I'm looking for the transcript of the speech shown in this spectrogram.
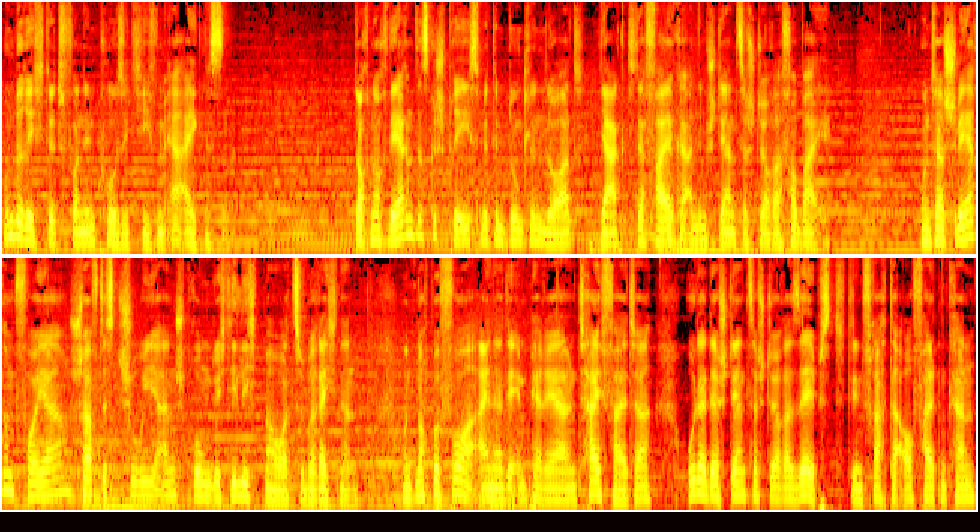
und berichtet von den positiven Ereignissen. Doch noch während des Gesprächs mit dem dunklen Lord jagt der Falke an dem Sternzerstörer vorbei. Unter schwerem Feuer schafft es Chewie einen Sprung durch die Lichtmauer zu berechnen, und noch bevor einer der imperialen TIE Fighter oder der Sternzerstörer selbst den Frachter aufhalten kann,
